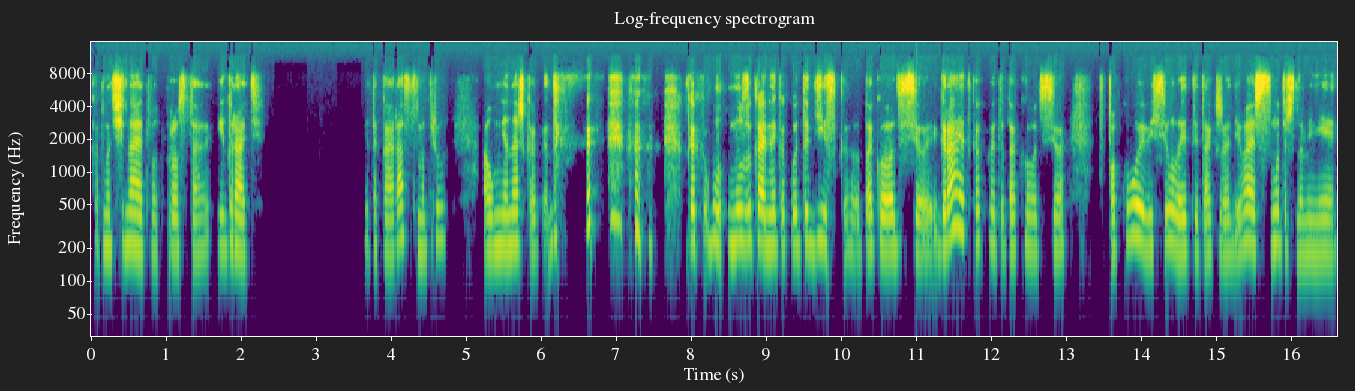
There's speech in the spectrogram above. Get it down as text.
как начинает вот просто играть. Я такая раз смотрю, а у меня, знаешь, как как музыкальный какой-то диск, вот такое вот все играет, какое-то такое вот все в покое, веселое, и ты также одеваешь, смотришь на меня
